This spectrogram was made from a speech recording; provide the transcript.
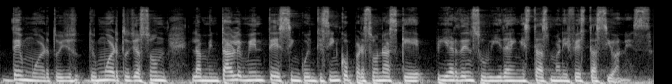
de muertos. De muertos. Ya son lamentablemente 55 personas que pierden su vida en estas manifestaciones.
